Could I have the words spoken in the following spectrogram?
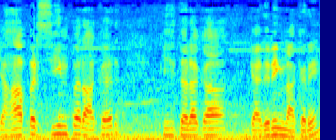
यहाँ पर सीन पर आकर किसी तरह का गैदरिंग ना करें।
